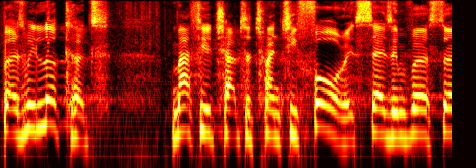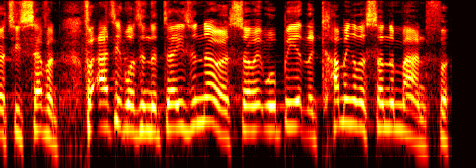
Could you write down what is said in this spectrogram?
But as we look at Matthew chapter 24, it says in verse 37 For as it was in the days of Noah, so it will be at the coming of the Son of Man. For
